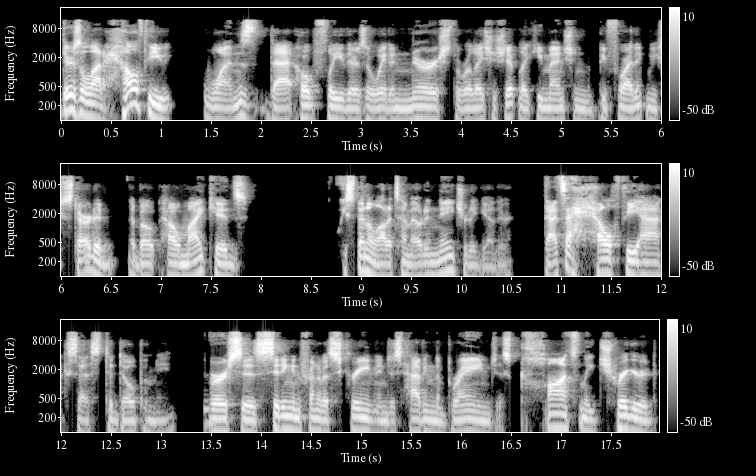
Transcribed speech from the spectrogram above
There's a lot of healthy ones that hopefully there's a way to nourish the relationship like you mentioned before i think we started about how my kids we spend a lot of time out in nature together that's a healthy access to dopamine mm-hmm. versus sitting in front of a screen and just having the brain just constantly triggered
